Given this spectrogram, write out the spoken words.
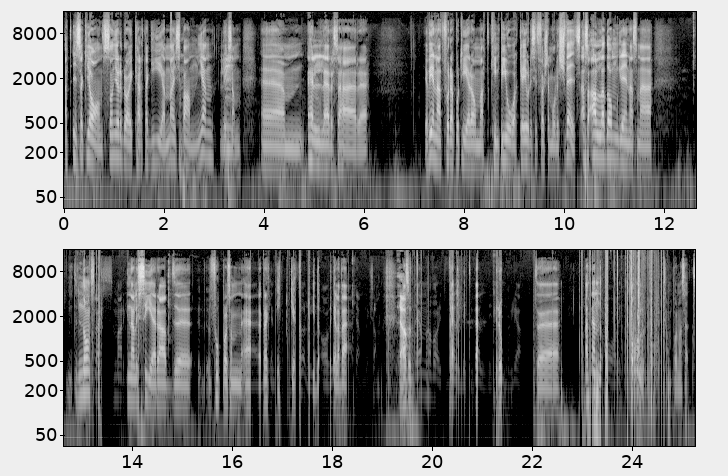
att Isak Jansson gör det bra i Cartagena i Spanien, liksom. Ehm, eller så här. Jag vet inte, att få rapportera om att Kimpioka gjorde sitt första mål i Schweiz, alltså alla de grejerna som är någon slags marginaliserad eh, fotboll som är verkligen icke följd av hela världen. Liksom. Ja. Alltså den har varit väldigt, väldigt rolig att, eh, att ändå ha lite koll på, liksom, på något sätt.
